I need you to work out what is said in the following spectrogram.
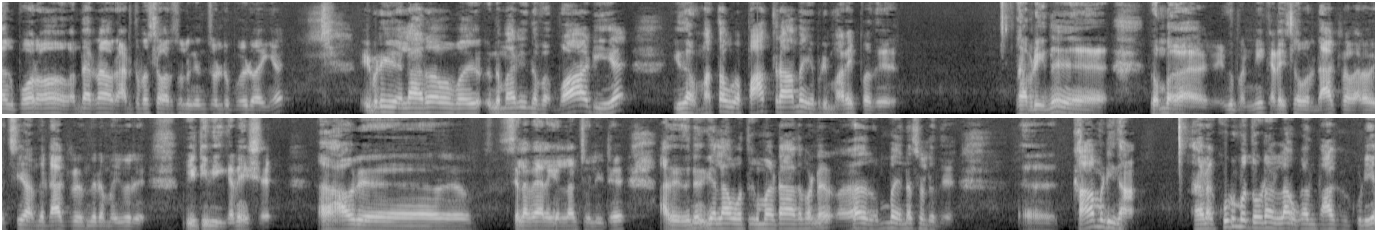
நாங்கள் போகிறோம் வந்தாருன்னா அவர் அடுத்த பஸ்ஸில் வர சொல்லுங்கன்னு சொல்லிட்டு போயிடுவாங்க. இப்படி எல்லாரும் இந்த மாதிரி இந்த பாடியை இதை மற்றவங்க பாத்துறாம எப்படி மறைப்பது? அப்படின்னு ரொம்ப இது பண்ணி கடைசியில் ஒரு டாக்டரை வர வச்சு அந்த டாக்டர் வந்து நம்ம இவர் விடிவி கணேஷ். அவர் சில வேலைகள்லாம் சொல்லிட்டு அது இதுன்னு எல்லாம் ஒத்துக்க மாட்டான் அதை பண்ண அதாவது ரொம்ப என்ன சொல்கிறது காமெடி தான். ஆனால் குடும்பத்தோட எல்லாம் உட்காந்து பார்க்கக்கூடிய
